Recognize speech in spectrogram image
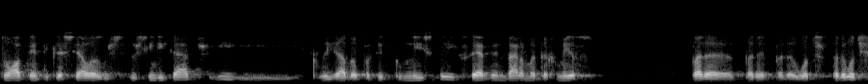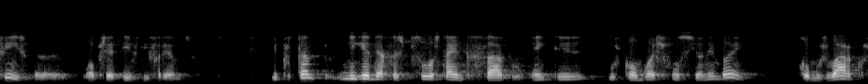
são autênticas células dos, dos sindicatos e, e ligado ao Partido Comunista e que servem de arma de arremesso para, para, para, outros, para outros fins, para objetivos diferentes. E, portanto, ninguém dessas pessoas está interessado em que os comboios funcionem bem, como os barcos.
